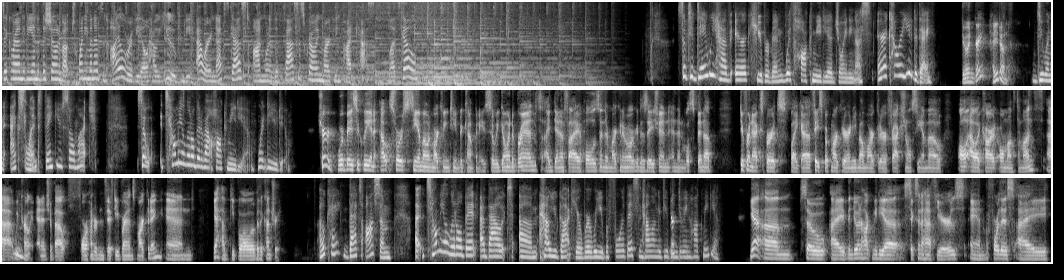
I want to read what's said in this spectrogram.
Stick around to the end of the show in about 20 minutes, and I'll reveal how you can be our next guest on one of the fastest growing marketing podcasts. Let's go. So today we have Erik Huberman with Hawke Media joining us. Erik, how are you today? Doing great. How you doing? Doing excellent. Thank you so much. So tell me a little bit about Hawke Media. What do you do? Sure. We're basically an outsourced CMO and marketing team to companies. So we go into brands, identify holes in their marketing organization, and then we'll spin up different experts like a Facebook marketer, an email marketer, a fractional CMO, all a la carte, all month to month. Uh, we mm. currently manage about 450 brands marketing and yeah, have people all over the country. Okay, that's awesome. Uh, tell me a little bit about um, how you got here. Where were you before this, and how long have you been doing Hawke Media? Yeah. Um, so I've been doing Hawke Media six and a half years. And before this, I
